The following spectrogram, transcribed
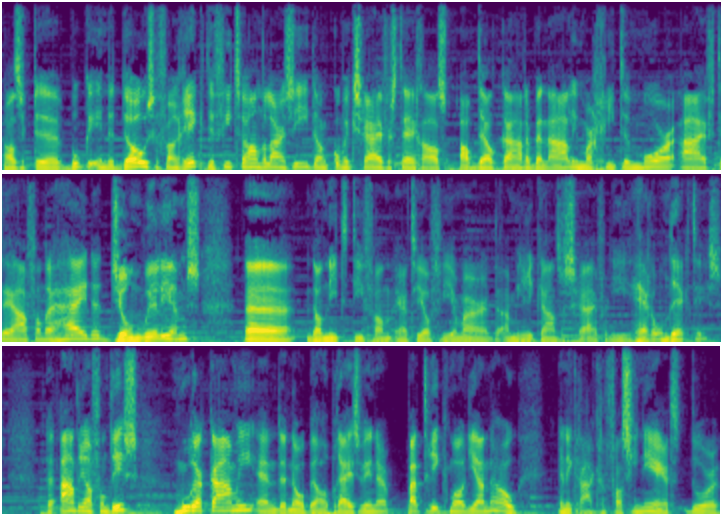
Als ik de boeken in de dozen van Rick, de fietsenhandelaar, zie, dan kom ik schrijvers tegen als Abdelkader Ben Ali, Margriete Moor, AFTA van der Heijden, John Williams. Uh, dan niet die van RTL 4, maar de Amerikaanse schrijver die herontdekt is. Uh, Adriaan van Dis, Murakami en de Nobelprijswinnaar Patrick Modiano. En ik raak gefascineerd door,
